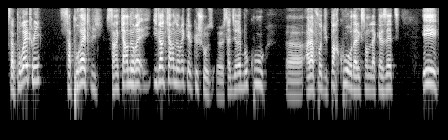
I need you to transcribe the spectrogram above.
Ça pourrait être lui ça pourrait être lui. Ça incarnerait, il incarnerait quelque chose. Euh, ça dirait beaucoup euh, à la fois du parcours d'Alexandre Lacazette et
